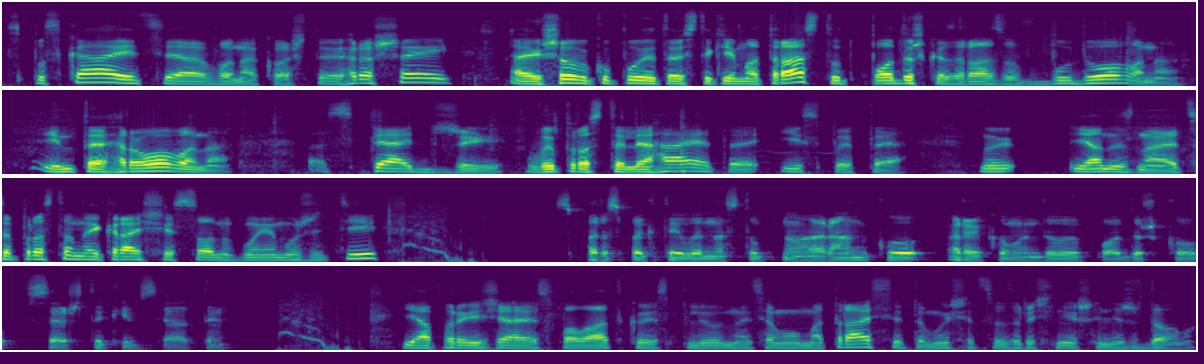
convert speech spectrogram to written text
спускається, вона коштує грошей. А якщо ви купуєте ось такий матрас, тут подушка зразу вбудована, інтегрована з 5G. Ви просто лягаєте і спите. Ну, я не знаю, це просто найкращий сон в моєму житті. З перспективи наступного ранку рекомендую подушку все ж таки взяти. Я приїжджаю з палаткою, сплю на цьому матрасі, тому що це зручніше, ніж вдома.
